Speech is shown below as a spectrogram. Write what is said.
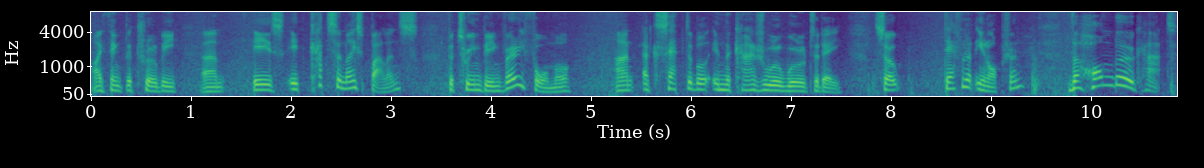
I think the trilby um, is it cuts a nice balance between being very formal and acceptable in the casual world today. So definitely an option. The Homburg hat.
